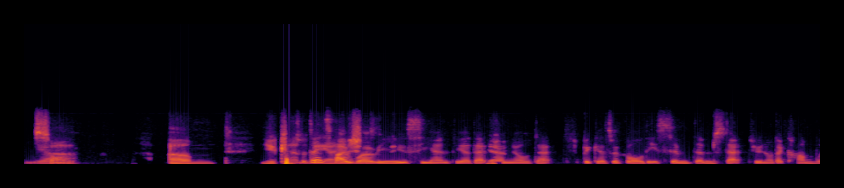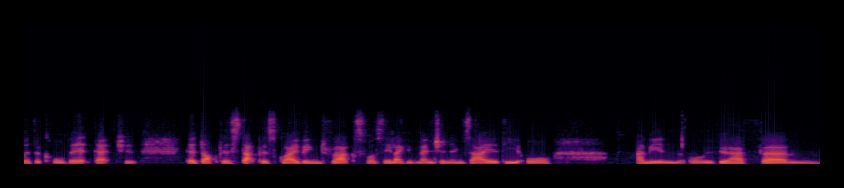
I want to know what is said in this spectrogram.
Yeah. So, um, you can. So that's my worry. You see, Anthea, that yeah. you know that because with all these symptoms that you know that come with the COVID, that you, the doctors start prescribing drugs for, say, like you mentioned, anxiety, or, I mean, or if you have um,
